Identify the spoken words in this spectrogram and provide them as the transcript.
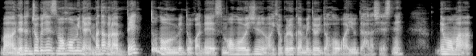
まあ、寝る直前にスマホを見ない。まあ、だから、ベッドの上とかでスマホをいじるのは極力やめといた方がいいよって話ですね。でもまあ、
